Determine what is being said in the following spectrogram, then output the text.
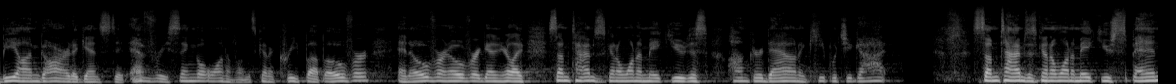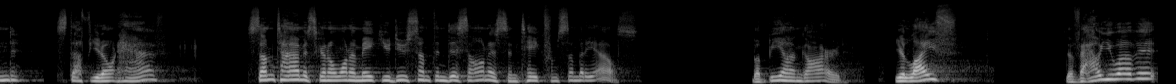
Be on guard against it, every single one of them. It's going to creep up over and over and over again in your life. Sometimes it's going to want to make you just hunker down and keep what you got. Sometimes it's going to want to make you spend stuff you don't have. Sometimes it's going to want to make you do something dishonest and take from somebody else. But be on guard. Your life, the value of it,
